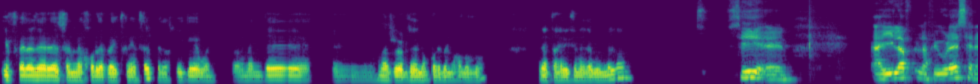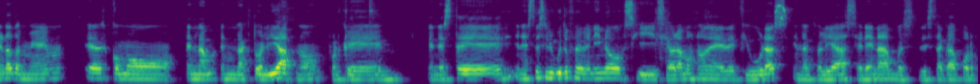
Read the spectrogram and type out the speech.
y Federer es el mejor de la historia en césped, así que bueno, realmente eh, una suerte ¿no? poder verlos a los dos en estas ediciones de Wimbledon. Sí, eh, ahí la, la, figura de Serena también es como en la, en la actualidad, ¿no? Porque en este, en este circuito femenino, si, si hablamos ¿no? de, de, figuras, en la actualidad Serena pues destaca por,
